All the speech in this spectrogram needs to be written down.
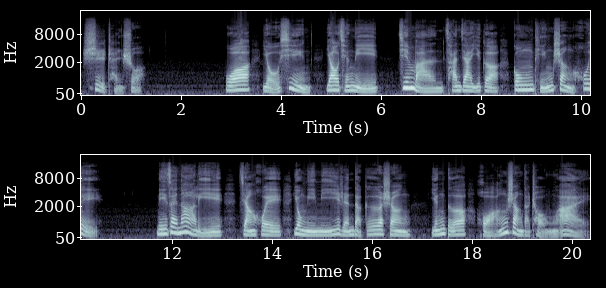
侍臣说：“我有幸。”邀请你今晚参加一个宫廷盛会。你在那里将会用你迷人的歌声赢得皇上的宠爱。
